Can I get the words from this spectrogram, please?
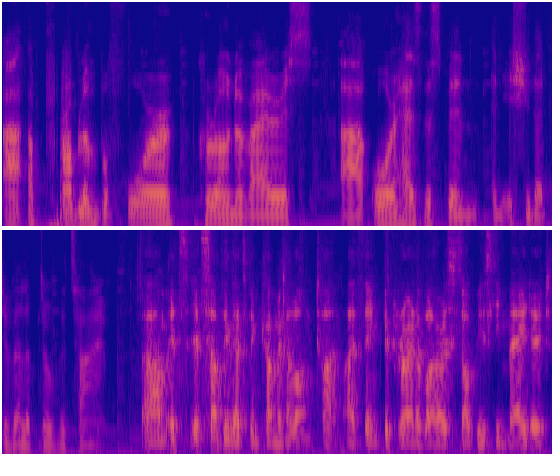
uh, a problem before coronavirus, uh, or has this been an issue that developed over time? Um, it's it's something that's been coming a long time. I think the coronavirus has obviously made it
